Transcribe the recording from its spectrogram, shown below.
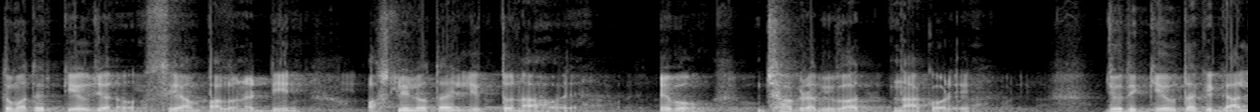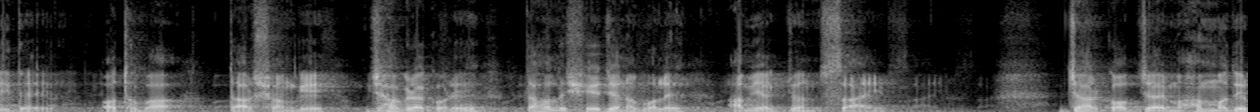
তোমাদের কেউ যেন সিয়াম পালনের দিন অশ্লীলতায় লিপ্ত না হয় এবং ঝগড়া বিবাদ না করে। যদি কেউ তাকে গালি দেয় অথবা তার সঙ্গে ঝগড়া করে, তাহলে সে যেন বলে, আমি একজন সাইম, যার কবজায় মোহাম্মদের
